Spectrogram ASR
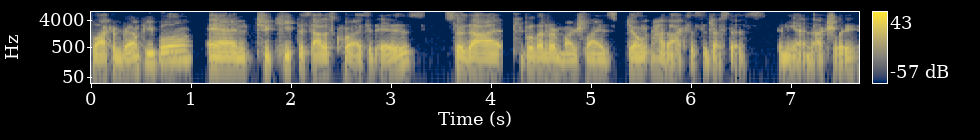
black and brown people and to keep the status quo as it is so that people that are marginalized don't have access to justice in the end, actually.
